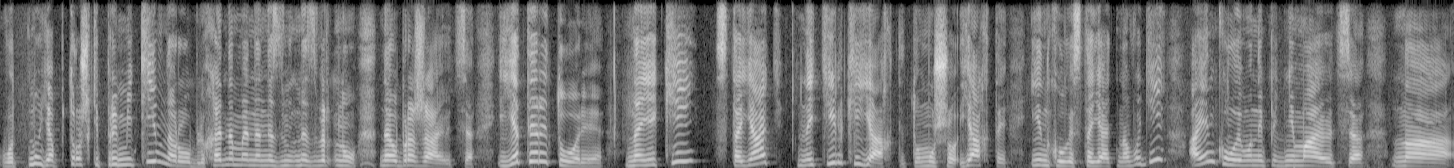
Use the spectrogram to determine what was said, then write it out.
От, ну, я трошки примітивно роблю, хай на мене не, не, ну, не ображаються. І є територія, на якій стоять не тільки яхти, тому що яхти інколи стоять на воді, а інколи вони піднімаються на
